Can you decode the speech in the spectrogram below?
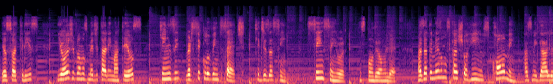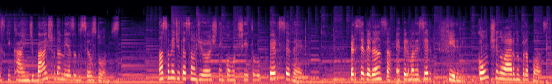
Eu sou a Cris e hoje vamos meditar em Mateus 15, versículo 27, que diz assim: Sim, Senhor, respondeu a mulher, mas até mesmo os cachorrinhos comem as migalhas que caem debaixo da mesa dos seus donos. Nossa meditação de hoje tem como título Persevere. Perseverança é permanecer firme, continuar no propósito.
